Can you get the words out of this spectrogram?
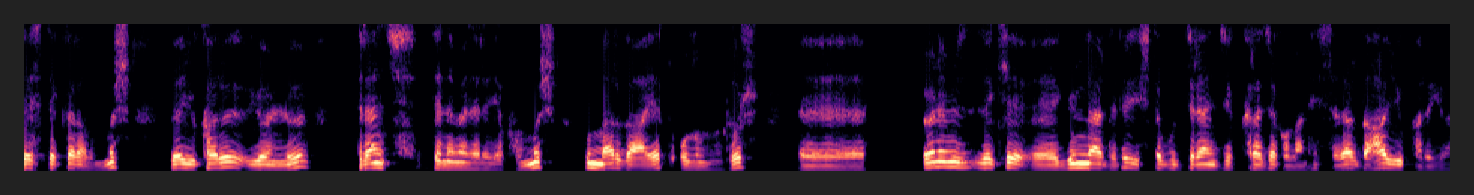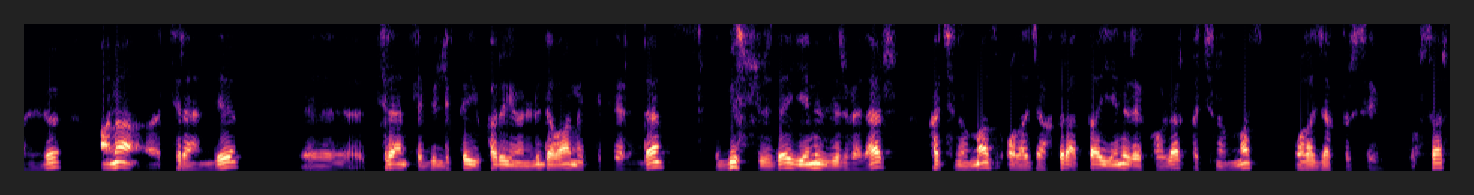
destekler alınmış ve yukarı yönlü direnç denemeleri yapılmış. Bunlar gayet olumludur. Ee, önümüzdeki e, günlerde de işte bu direnci kıracak olan hisseler daha yukarı yönlü ana trendi e, trendle birlikte yukarı yönlü devam ettiklerinde BIST yüzde yeni zirveler kaçınılmaz olacaktır. Hatta yeni rekorlar kaçınılmaz olacaktır sevgili dostlar.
